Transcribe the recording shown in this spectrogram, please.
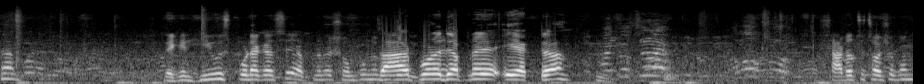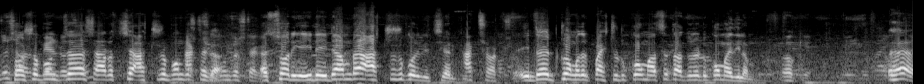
হ্যাঁ। দেখেন হিউজ প্রোডাক্ট আছে আপনারা সম্পূর্ণ তারপরে যে। আপনার এই একটা শার্ট হচ্ছে ছয়শো পঞ্চাশ ছয়শো পঞ্চাশ আর হচ্ছে আটশোশো পঞ্চাশ টাকা। 850 টাকা। সরি এইটা এটা আমরা আটশোশো করে দিচ্ছি আর কি আটশো। এটা একটু আমাদের প্রাইসটা একটু কম আছে তার জন্য একটু কমাই দিলাম। ওকে হ্যাঁ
